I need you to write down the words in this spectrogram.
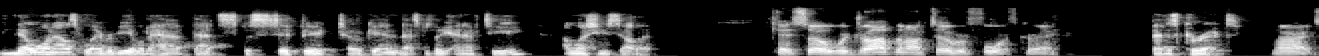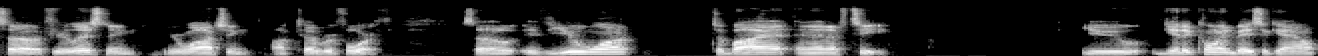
No one else will ever be able to have that specific token, that specific NFT, unless you sell it. Okay, so we're dropping October 4th, correct? That is correct. All right, so if you're listening, you're watching October 4th. So if you want to buy an NFT, You get a Coinbase account.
